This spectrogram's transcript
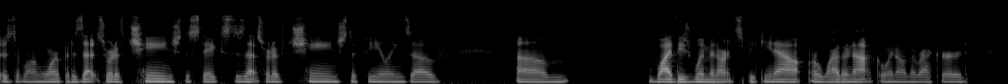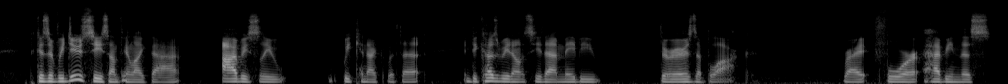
is the wrong word, but does that sort of change the stakes? Does that sort of change the feelings of um, why these women aren't speaking out or why they're not going on the record? Because if we do see something like that, obviously we connect with it. And because we don't see that, maybe there is a block, right, for having this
